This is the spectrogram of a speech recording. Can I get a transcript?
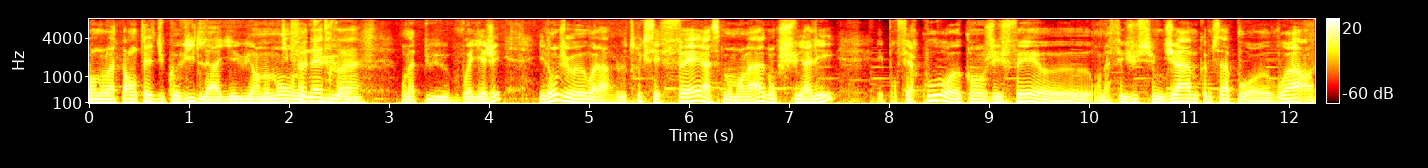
pendant la parenthèse du Covid, là, il y a eu un moment où Petite on a fenêtre, pu, euh, ouais. on a pu voyager. Et donc, je, voilà, le truc s'est fait à ce moment-là. Donc, je suis allé. Et pour faire court, euh, quand j'ai fait, euh, on a fait juste une jam comme ça pour euh, voir,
